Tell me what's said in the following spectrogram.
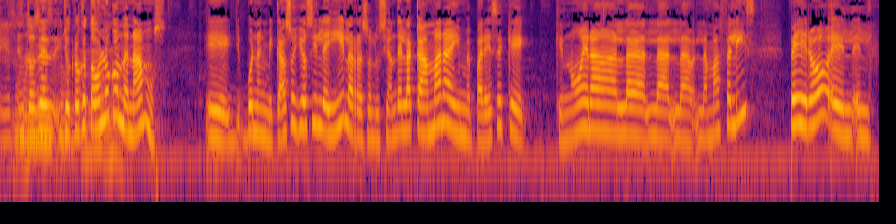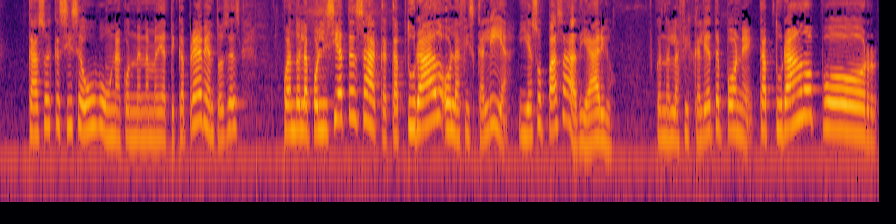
Entonces, yo creo que todos lo condenamos. Eh, bueno, en mi caso yo sí leí la resolución de la Cámara y me parece que, que no era la, la, la, la más feliz, pero el, el caso es que sí se hubo una condena mediática previa. Entonces, cuando la policía te saca capturado o la fiscalía, y eso pasa a diario, cuando la fiscalía te pone capturado por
